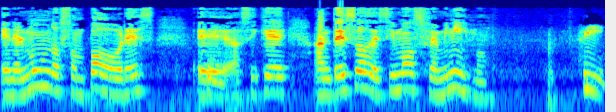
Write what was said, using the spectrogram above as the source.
en el mundo son pobres, así que ante eso decimos feminismo. Sí,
